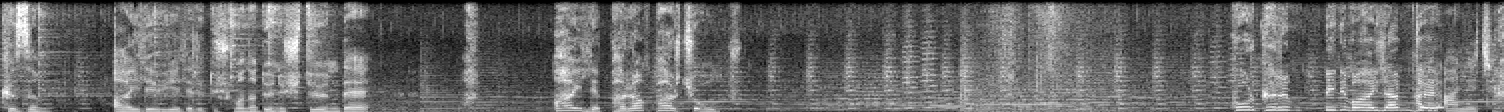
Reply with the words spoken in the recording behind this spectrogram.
Kızım, aile üyeleri düşmana dönüştüğünde aile paramparça olur. Korkarım benim ailemde. Hayır anneciğim.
